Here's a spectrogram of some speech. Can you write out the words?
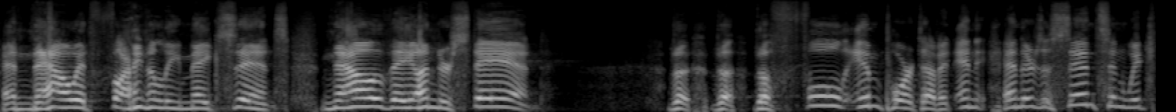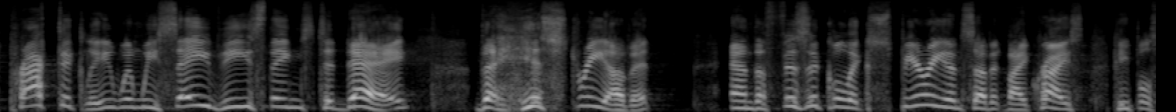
And now it finally makes sense. Now they understand the, the, the full import of it. And, and there's a sense in which, practically, when we say these things today, the history of it and the physical experience of it by Christ, people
